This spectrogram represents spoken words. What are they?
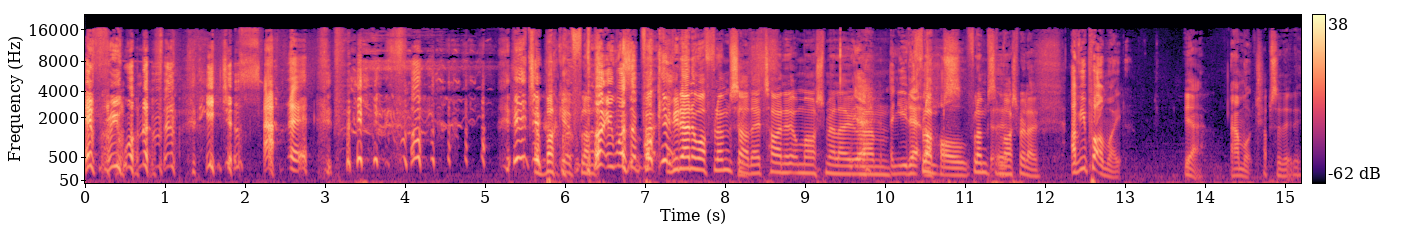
every one of them. He just sat there. He A bucket of flumps. But it was a bucket. If you don't know what flumps are, they're tiny little marshmallow. Yeah, um, and you'd the flumps, whole- flumps and uh, marshmallow. Have you put on weight? Yeah, How much? absolutely.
